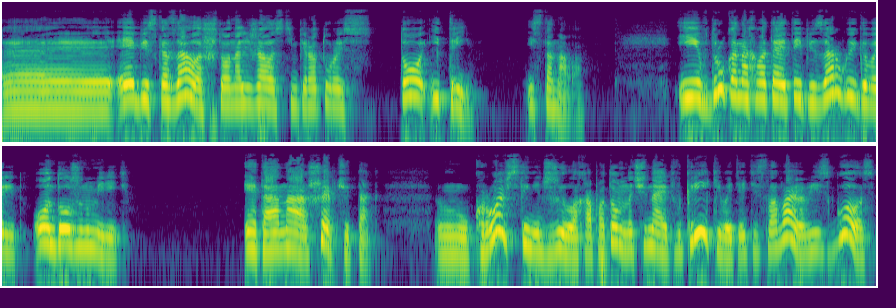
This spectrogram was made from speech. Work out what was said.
Э, Эбби сказала, что она лежала с температурой 103 и стонала. И вдруг она хватает Эбби за руку и говорит, он должен умереть. Это она шепчет так. Кровь стынет в жилах, а потом начинает выкрикивать эти слова во весь голос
